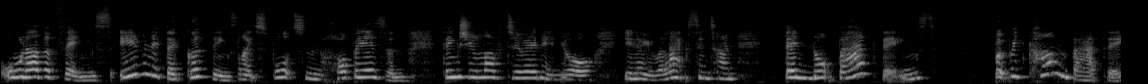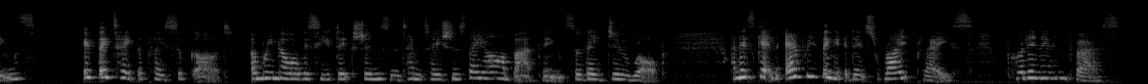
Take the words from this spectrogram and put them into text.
all other things, even if they're good things like sports and hobbies and things you love doing in your, you know, relaxing time, they're not bad things, but become bad things if they take the place of God. And we know obviously addictions and temptations, they are bad things, so they do rob. And it's getting everything in its right place, putting it in first,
